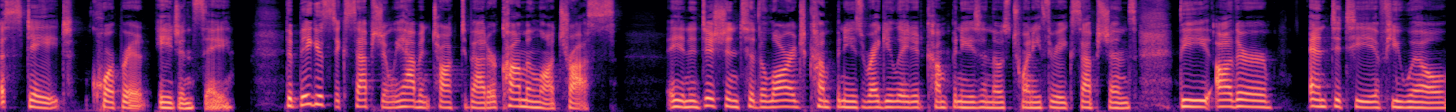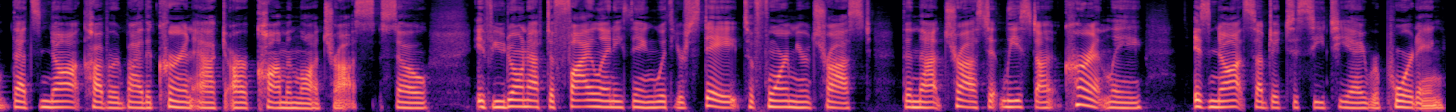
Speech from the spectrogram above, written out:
a state corporate agency. The biggest exception we haven't talked about are common law trusts. In addition to the large companies, regulated companies, and those 23 exceptions, the other entity, if you will, that's not covered by the current act are common law trusts. So if you don't have to file anything with your state to form your trust, then that trust, at least uh, currently, is not subject to CTA reporting.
